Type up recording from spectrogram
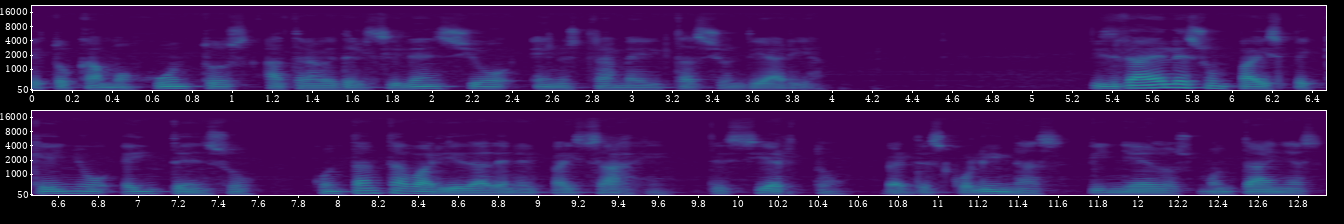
que tocamos juntos a través del silencio en nuestra meditación diaria. Israel es un país pequeño e intenso con tanta variedad en el paisaje, desierto, verdes colinas, viñedos, montañas,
